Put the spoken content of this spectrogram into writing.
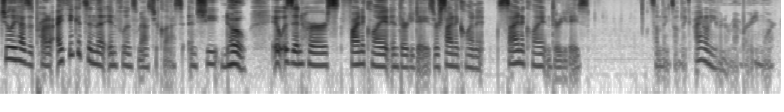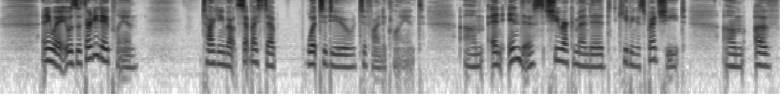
Julie has a product. I think it's in the Influence Masterclass, and she no, it was in her Find a Client in 30 Days or Sign a Client Sign a Client in 30 Days, something something. I don't even remember anymore. Anyway, it was a 30 day plan, talking about step by step what to do to find a client. Um, and in this, she recommended keeping a spreadsheet um, of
